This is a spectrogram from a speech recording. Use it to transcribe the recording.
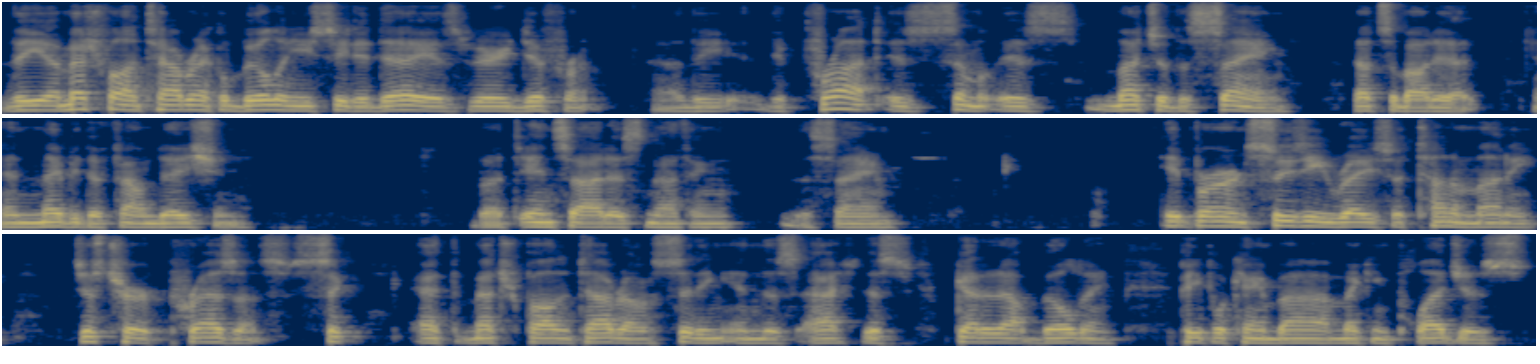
The uh, Metropolitan Tabernacle building you see today is very different. Uh, the the front is some is much of the same. That's about it, and maybe the foundation. But inside is nothing the same. It burned. Susie raised a ton of money. Just her presence, sick at the Metropolitan Tabernacle, sitting in this this gutted out building. People came by making pledges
